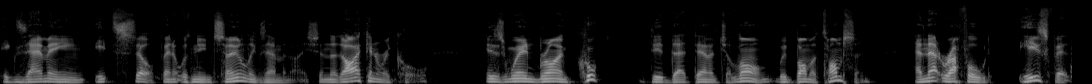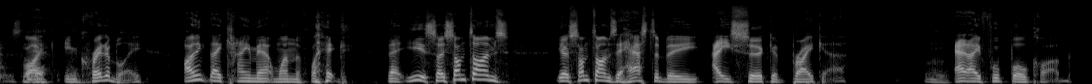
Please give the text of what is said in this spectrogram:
examining itself, and it was an internal examination that I can recall, is when Brian Cook did that down at Geelong with Bomber Thompson, and that ruffled his feathers like incredibly. I think they came out and won the flag that year. So sometimes, you know, sometimes there has to be a circuit breaker hmm. at a football club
